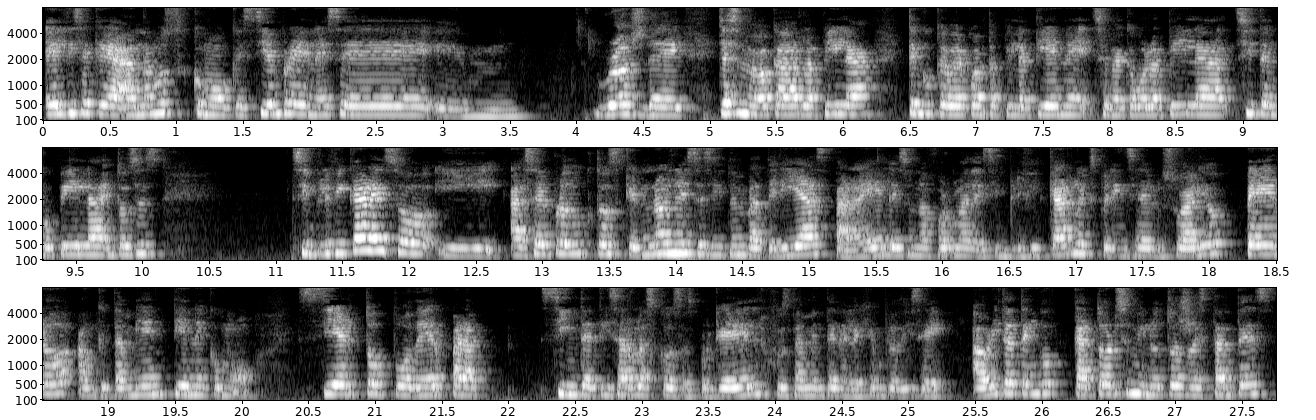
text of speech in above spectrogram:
él dice que andamos como que siempre en ese em, rush de ya se me va a acabar la pila, tengo que ver cuánta pila tiene, se me acabó la pila, sí tengo pila, entonces simplificar eso y hacer productos que no necesiten baterías, para él es una forma de simplificar la experiencia del usuario, pero aunque también tiene como cierto poder para sintetizar las cosas, porque él justamente en el ejemplo dice, ahorita tengo 14 minutos restantes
